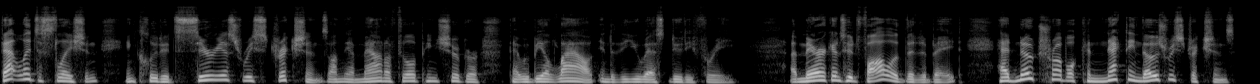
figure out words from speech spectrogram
That legislation included serious restrictions on the amount of Philippine sugar that would be allowed into the U.S. duty free. Americans who'd followed the debate had no trouble connecting those restrictions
